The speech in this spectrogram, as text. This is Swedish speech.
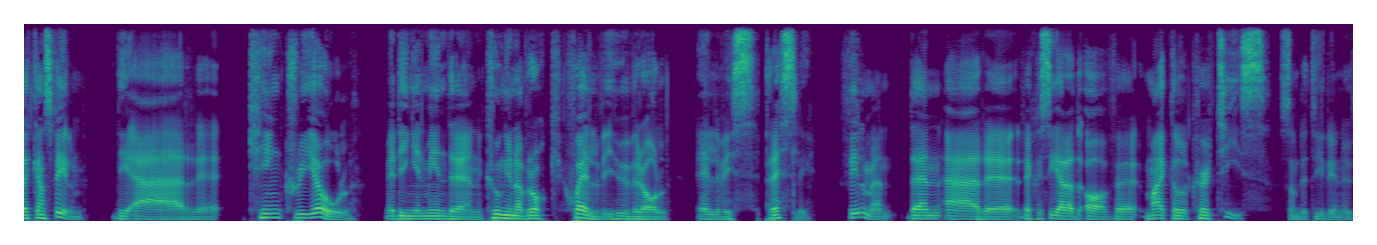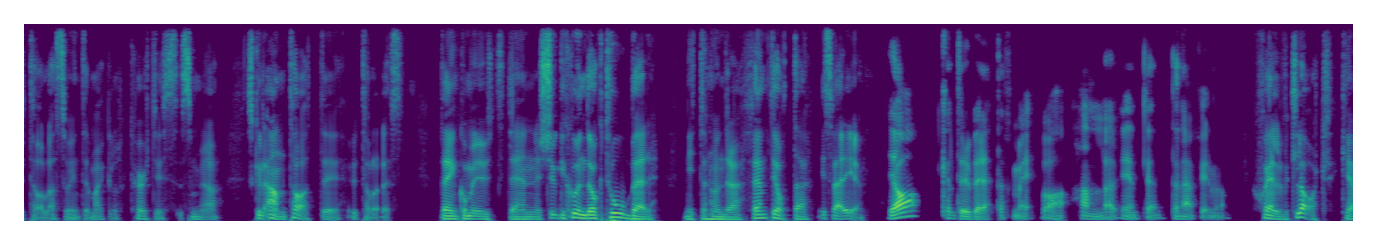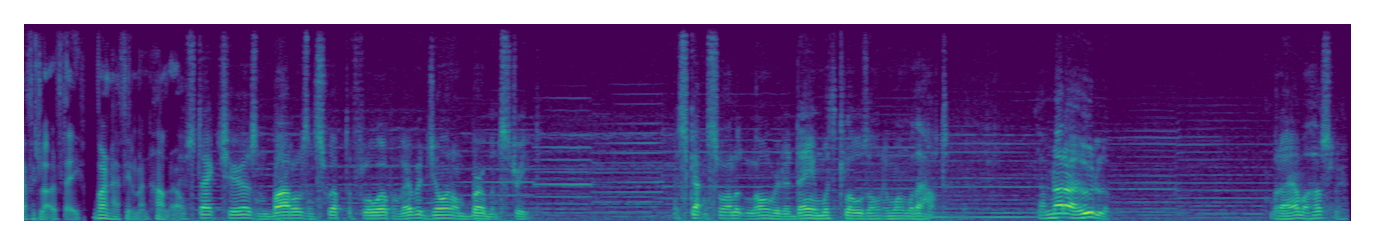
Veckans film, det är eh, King Creole med ingen mindre än kungen av rock själv i huvudroll, Elvis Presley. Filmen, den är eh, regisserad av eh, Michael Curtis, som det tydligen uttalas, och inte Michael Curtis, som jag skulle anta att det uttalades. Den kom ut den 27 oktober 1958 i Sverige. Ja, kan inte du berätta för mig, vad handlar egentligen den här filmen om? Självklart kan jag förklara för dig vad den här filmen handlar om. I've stacked chairs and bottles and swept the floor up of every joint on Bourbon Street. It's gotten so I look longer at a dame with clothes on than one without. I'm not a hoodlum. But I am a hustler.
